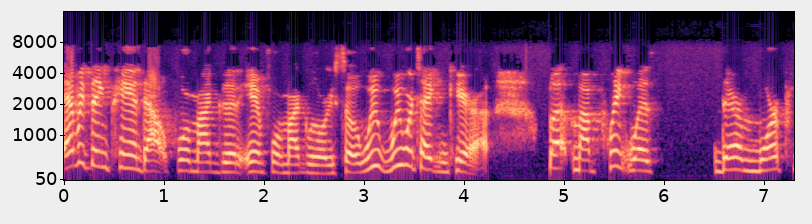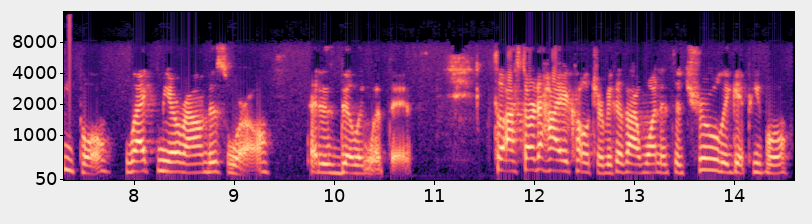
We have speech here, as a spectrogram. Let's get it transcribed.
everything panned out for my good and for my glory. So we we were taken care of. But my point was, there are more people like me around this world that is dealing with this. So I started Hire Culture because I wanted to truly get people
